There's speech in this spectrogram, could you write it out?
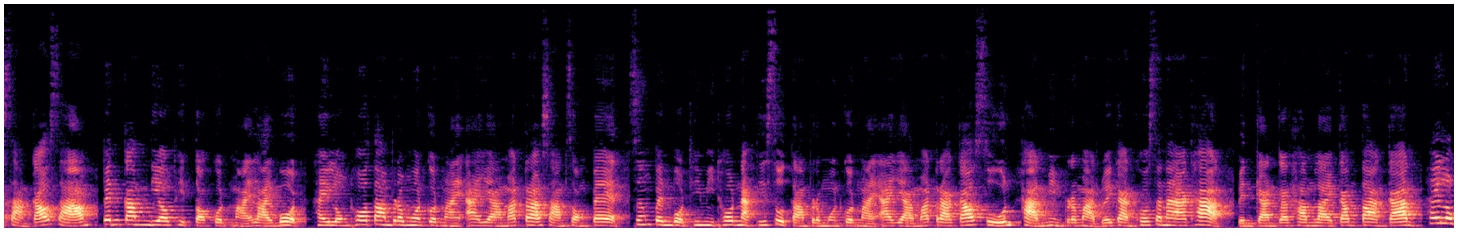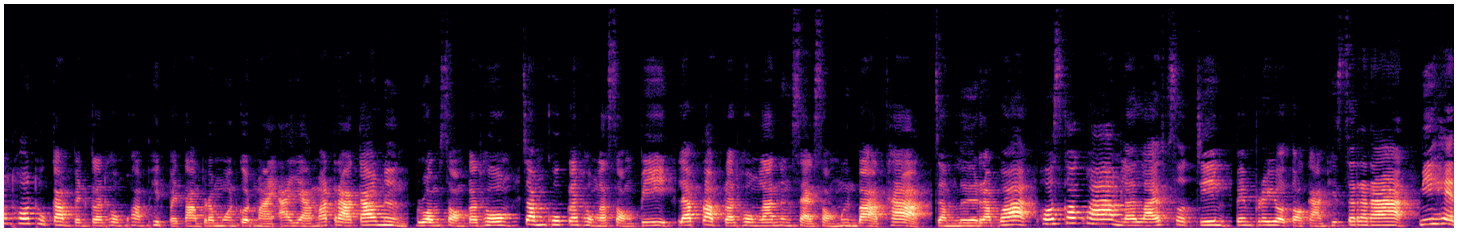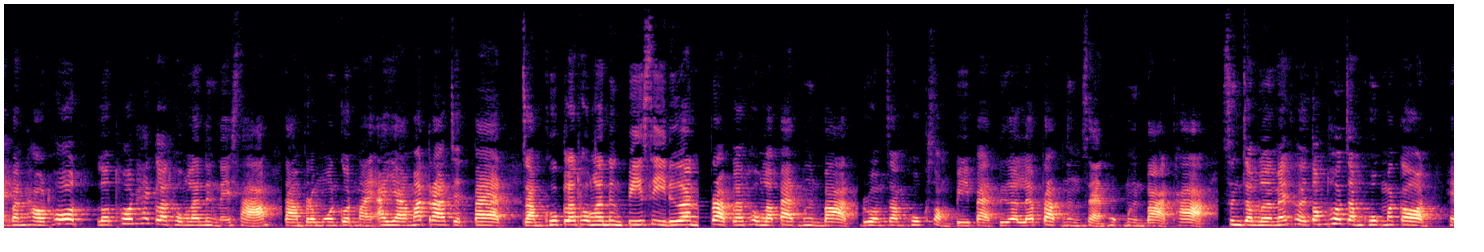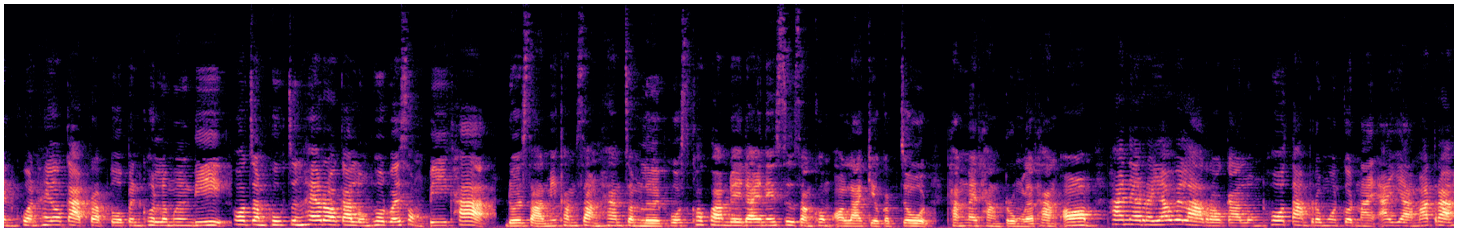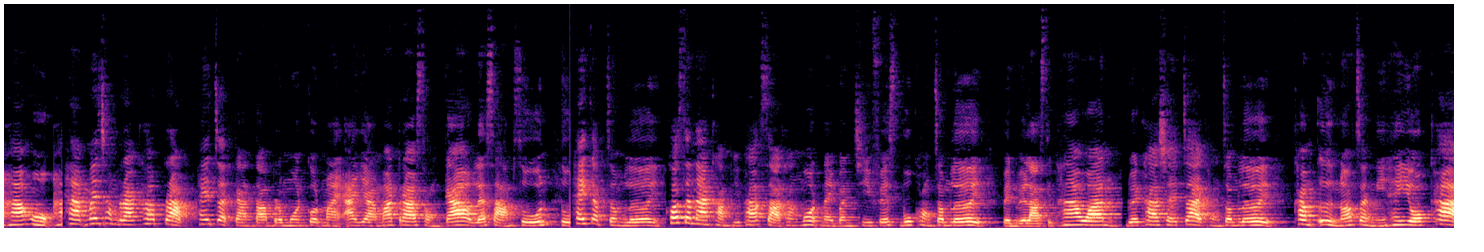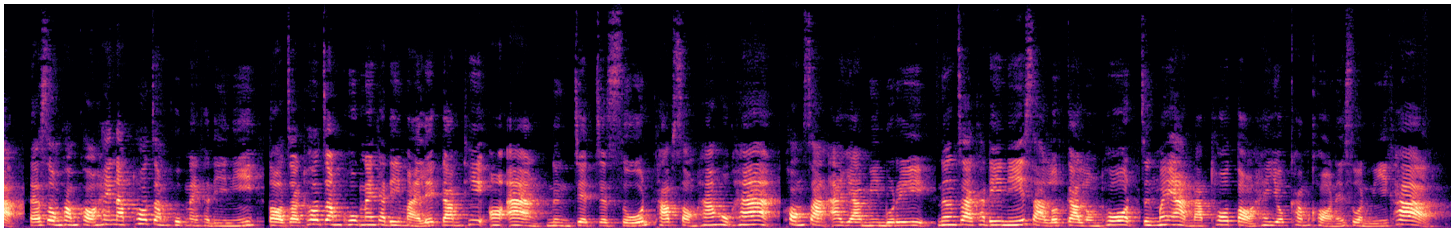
393 เป็นกรรมเดียวผิดต่อกฎหมายหลายบท ให้ลงโทษตามประมวลกฎหมายอาญามาตรา 328 ซึ่งเป็นบทที่มีโทษหนักที่สุดตามประมวลกฎหมายอาญามาตรา 90 ฐานหมิ่นประมาทด้วยการโฆษณาค่ะ เป็นการกระทำลายกรรมต่างกัน ให้ลงโทษทุกกรรมเป็นกระทงความผิดไปตามประมวลกฎหมายอาญามาตรา 91 รวม 2 กระทงจำคุกกระทงละ 2 ปี และปรับกระทงละ 120,000 บาทค่ะจำเลยรับว่าโพสต์ข้อความและไลฟ์สดจริง เป็นประโยชน์ต่อการพิจารณา มีเหตุบรรเทาโทษ ลดโทษให้กระทงละ 1 ใน 3 ตามประมวลกฎหมายอาญามาตรา 78จำคุกกระทงละ 1 ปี 4 เดือนปรับกระทงละ 80,000 บาท รวมจำคุก 2 ปี 8 เดือน และปรับ 160,000 บาทค่ะ ซึ่งจำเลยไม่เคยต้องโทษจำคุกมาก่อน เห็นควรให้โอกาสปรับตัวเป็นคนละเมืองดี โทษจำคุกจึงให้รอการลงโทษไว้ 2 ปีค่ะ โดยสารมีคำสั่งห้ามจำเลยโพสต์ข้อความใดๆในสื่อสังคมออนไลน์เกี่ยวกับโจทย์ ทั้งในทางตรงและทางอ้อม ภายในระยะเวลารอการลงโทษตามประมวลกฎหมายอาญามาตรา 56 หากไม่ชำระค่าปรับ ให้จัดการตามประมวลกฎหมายอาญามาตรา 29 และ 30 ให้กับจำเลย โฆษณาคำพิพากษาทั้งหมดในบัญชี Facebook ของจำเลย เป็นเวลา 15 วัน ด้วยค่าใช้จ่ายของจำเลยคำอื่นนอกจากนี้ให้ยกค่ะ และส่งคำขอให้นับโทษจำคุกในคดีนี้ ต่อจากโทษจำคุกในคดีหมายเลขดำที่ออ่าง 1770ทับ2565 ของศาลอาญามีนบุรี เนื่องจากคดีนี้ศาลลดการลงโทษ จึงไม่อาจนับโทษต่อให้ยกคำขอในส่วนนี้ค่ะ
